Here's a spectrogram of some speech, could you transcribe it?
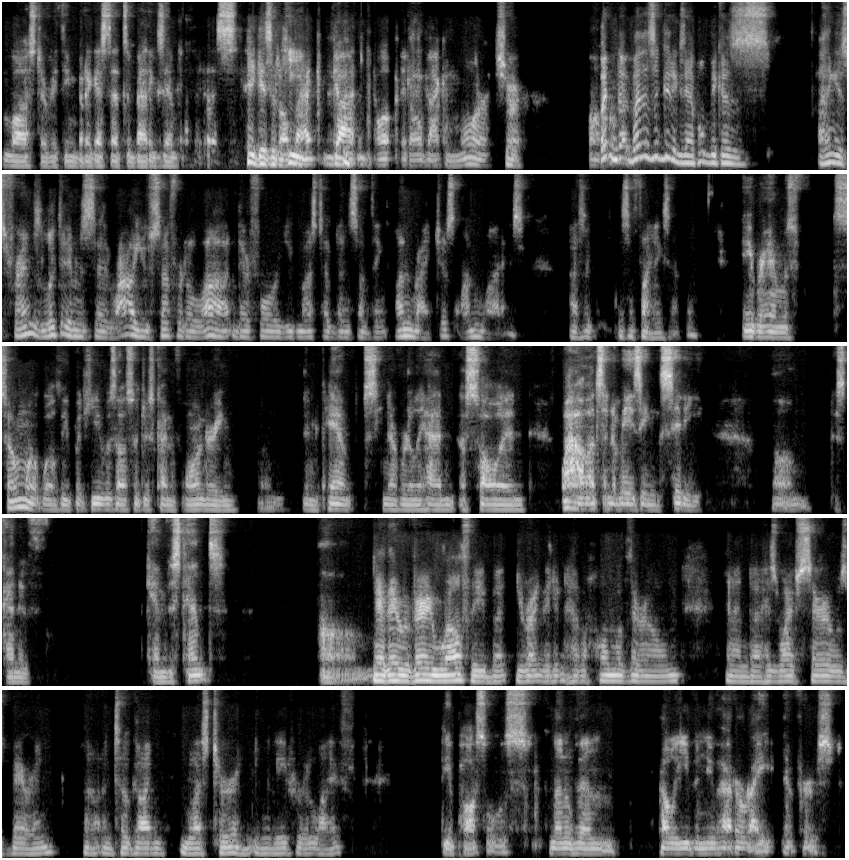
lost everything, but I guess that's a bad example. He gets it all he back. got all, it all back and more. Sure. Um, But but that's a good example because I think his friends looked at him and said, "Wow, you've suffered a lot. Therefore, you must have done something unrighteous, unwise." That's a that's a fine example. Abraham was somewhat wealthy, but he was also just kind of wandering um, in camps. He never really had a solid, wow, that's an amazing city. Um, just kind of canvas tents. Um, Yeah, they were very wealthy, but you're right; they didn't have a home of their own. And uh, his wife Sarah was barren uh, until God blessed her and, and gave her life. the apostles, none of them probably even knew how to write at first.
